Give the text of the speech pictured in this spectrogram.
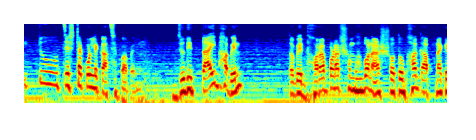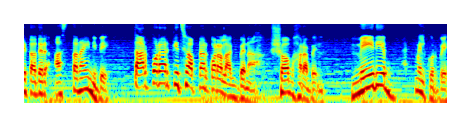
একটু চেষ্টা করলে কাছে পাবেন। যদি তাই ভাবেন, তবে ধরা পড়ার সম্ভাবনা শতভাগ আপনাকে তাদের আস্তানায় নিবে। তারপর আর কিছু আপনার করা লাগবে না, সব হারাবেন। মেয়ে দিয়ে ব্ল্যাকমেল করবে।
